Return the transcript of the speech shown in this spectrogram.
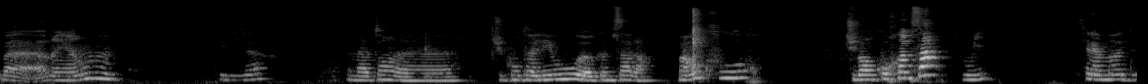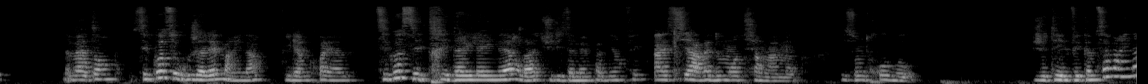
Bah, rien. C'est bizarre. Mais attends, euh, tu comptes aller où euh, comme ça là? Bah, en cours. Tu vas en cours comme ça? Oui. C'est la mode. Non mais attends, c'est quoi ce rouge à lèvres Marina? Il est incroyable. C'est quoi ces traits d'eyeliner là? Tu les as même pas bien fait Ah si, arrête de mentir, maman. Ils sont trop beaux. Je t'ai élevé comme ça Marina?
